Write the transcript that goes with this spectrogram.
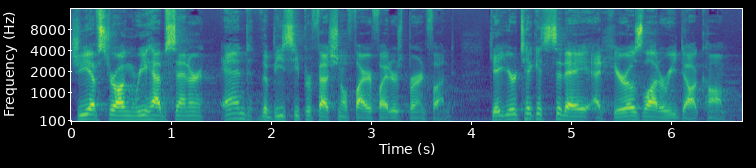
GF Strong Rehab Center, and the BC Professional Firefighters Burn Fund. Get your tickets today at heroeslottery.com.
